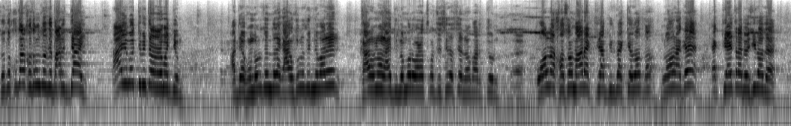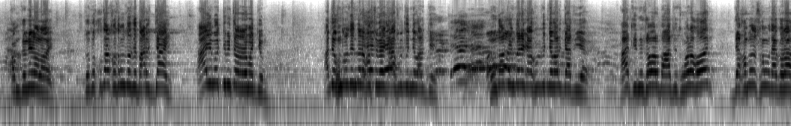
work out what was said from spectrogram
যদি কোথাও কোথাও যদি বাড়ির যাই আই মধ্যে বিতরণের মাধ্যম। আর যে পনেরো দিন ধরে কাগজ তুলে দিন বাড়ির কারণ আই দুই নম্বর ওয়ার্ড করছে ছিল সে না বাড়ির তুন ওলা খসম আর একটি বিল বাক্য লওয়ার আগে একটি আইতরা বেশি লদে কম দিলি নলয় যদি কোথাও কোথাও যদি বাড়ির যাই আই মধ্যে বিতরণের মাধ্যম। আজ পনেরো দিন ধরে কষ্ট করে কাগজ দিন। বাড়িতে পনেরো দিন ধরে কাগজ দিন বাড়িতে যা দিয়ে আর তিন সবার বাদ তোমার ঘর দেখো সমতা করো।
